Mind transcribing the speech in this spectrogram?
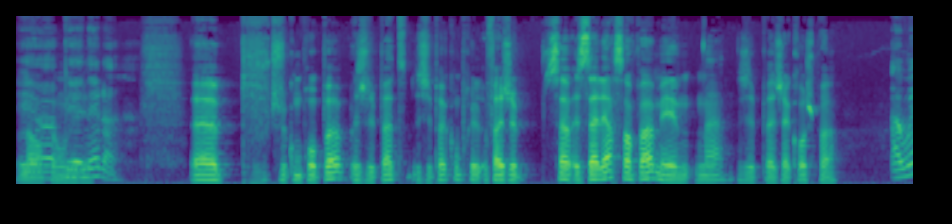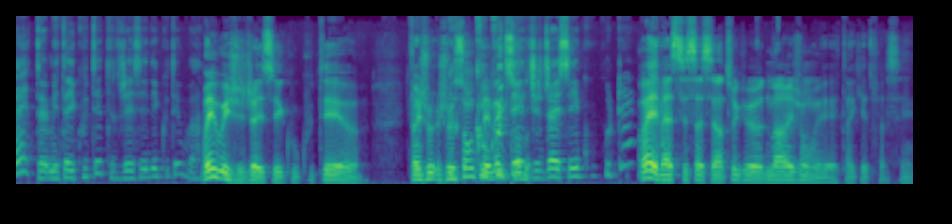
Et Non, pas mon PNL Euh, pff, je comprends pas, j'ai pas, pas compris. Enfin, je- ça, ça a l'air sympa, mais nah, j'ai pas, j'accroche pas. Ah ouais Mais t'as écouté T'as déjà essayé d'écouter ou pas? Oui, oui, j'ai déjà essayé euh. Enfin, je, je sens que les mecs sont. J'ai déjà essayé coucouter Ouais, bah c'est ça, c'est un truc euh, de ma région, mais t'inquiète pas, c'est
